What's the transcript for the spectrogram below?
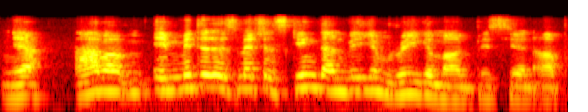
Ja, aber im Mitte des Matches ging dann William Regal mal ein bisschen ab.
